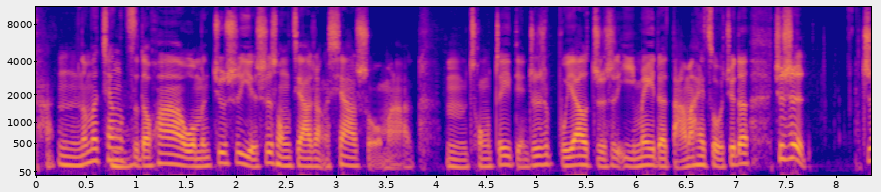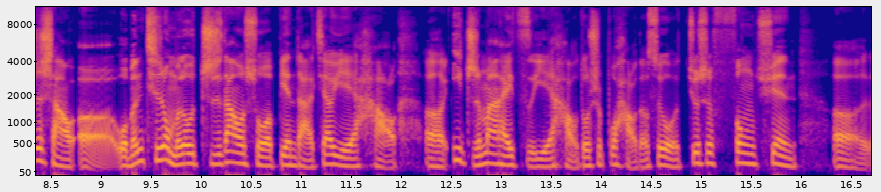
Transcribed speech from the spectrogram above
态。嗯，那么这样子的话，我们就是也是从家长下手嘛。嗯，从这一点就是不要只是一昧的打骂孩子。我觉得就是至少呃，我们其实我们都知道说鞭打教育也好，呃，一直骂孩子也好，都是不好的。所以我就是奉劝。呃，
